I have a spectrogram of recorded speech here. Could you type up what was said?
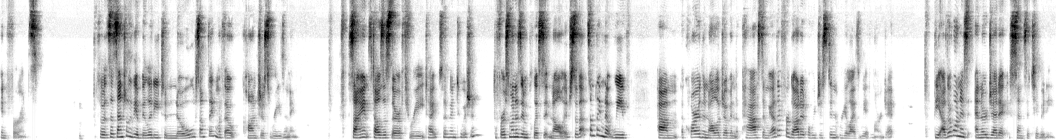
inference. So, it's essentially the ability to know something without conscious reasoning. Science tells us there are three types of intuition. The first one is implicit knowledge. So that's something that we've um, acquired the knowledge of in the past and we either forgot it or we just didn't realize we had learned it. The other one is energetic sensitivity.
